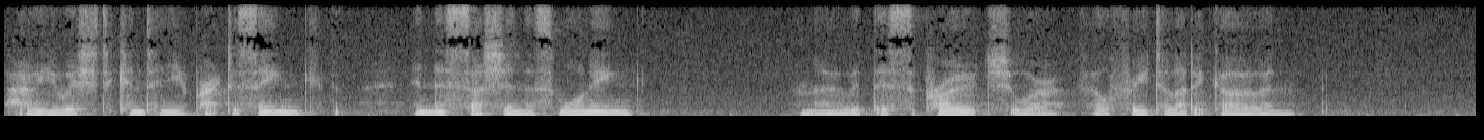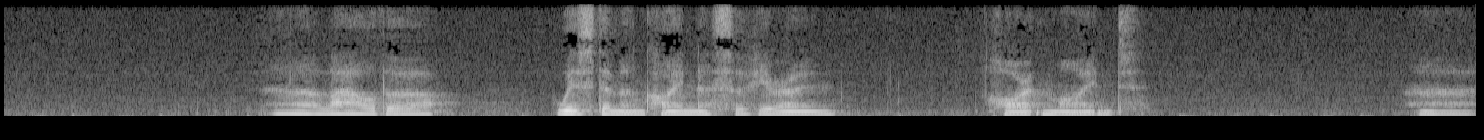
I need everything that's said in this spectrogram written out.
how you wish to continue practicing in this session this morning you know, with this approach or feel free to let it go and allow the wisdom and kindness of your own heart and mind uh,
